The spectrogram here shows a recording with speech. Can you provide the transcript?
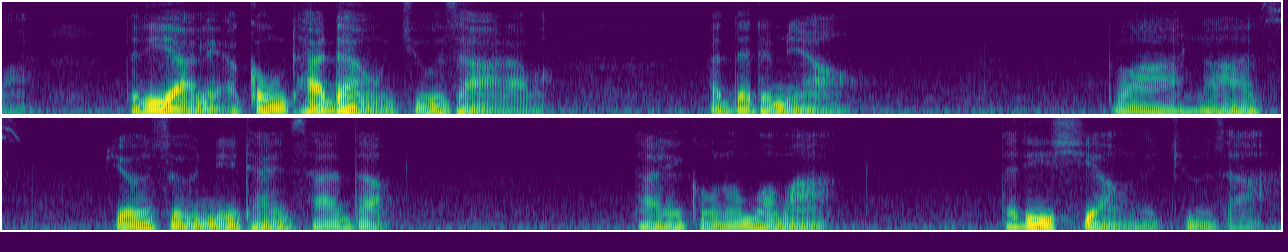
မှာတတိယလည်းအကုန်ထားတတ်အောင်ကြိုးစားရတာပေါ့အတ္တတမြောင်သွားလာပြောဆိုနေထိုင်စားတော့ဒါတွေအကုန်လုံးပေါ်မှာတတိရှိအောင်လို့ကြိုးစား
